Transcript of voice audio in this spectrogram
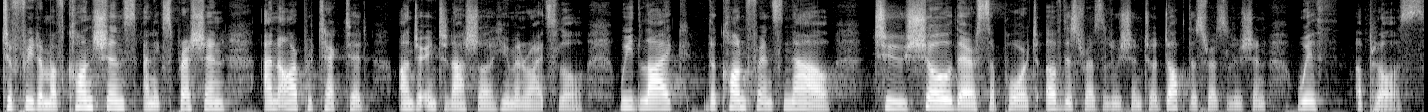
to freedom of conscience and expression and are protected under international human rights law. We'd like the conference now to show their support of this resolution, to adopt this resolution with applause.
